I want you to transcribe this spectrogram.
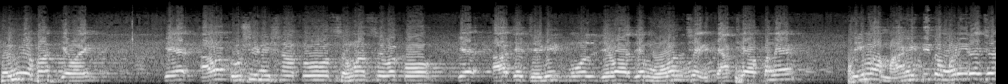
ધન્ય ભાગ કહેવાય કે આવા કૃષિ નિષ્ણાતો સમાજ સેવકો કે આ જે જૈવિક મોલ જેવા જે મોલ છે, ત્યાંથી આપણને ફ્રીમાં માહિતી તો મળી રહે છે.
